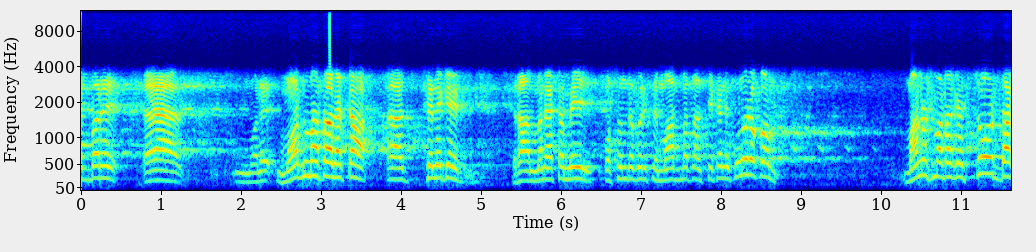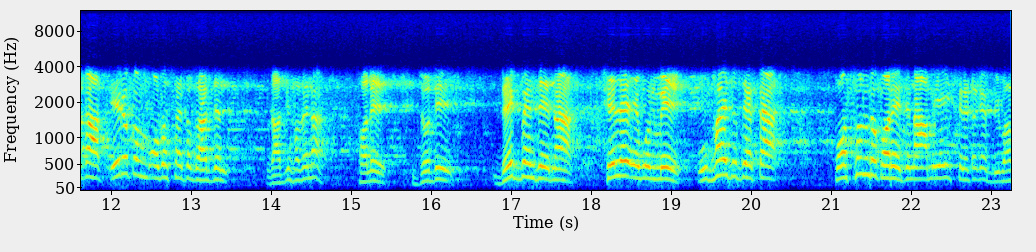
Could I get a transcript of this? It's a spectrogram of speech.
একবারে মানে মদ মাতাল একটা ছেলেকে মানে একটা মেয়ে পছন্দ করেছে মদ মাতাল সেখানে কোনো রকম মানুষ মাটাকে চোর, ডাকাত এরকম অবস্থায় তো গার্জেন রাজি হবে না। ফলে যদি দেখবেন যে না, ছেলে এবং মেয়ে উভয় যদি একটা পছন্দ করে যে না, আমি এই ছেলেটাকে বিবাহ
